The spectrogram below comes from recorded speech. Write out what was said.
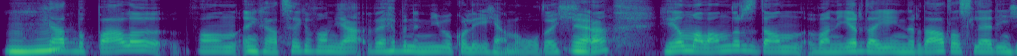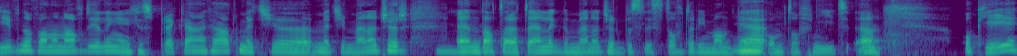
mhm. gaat bepalen van, en gaat zeggen van ja, we hebben een nieuwe collega nodig. Hè. Helemaal anders dan wanneer dat je inderdaad als leidinggevende van een afdeling een gesprek aangaat met je, met je manager mhm. en dat uiteindelijk de manager beslist of er iemand bij komt of niet. Hè. Oké,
